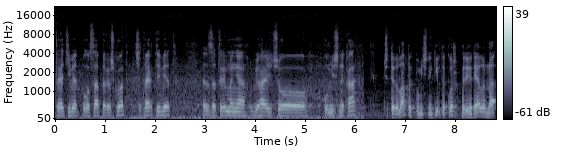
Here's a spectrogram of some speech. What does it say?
третій вид полоса перешкод, четвертий вид е, затримання убігаючого помічника. Чотирилапих помічників також перевіряли на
